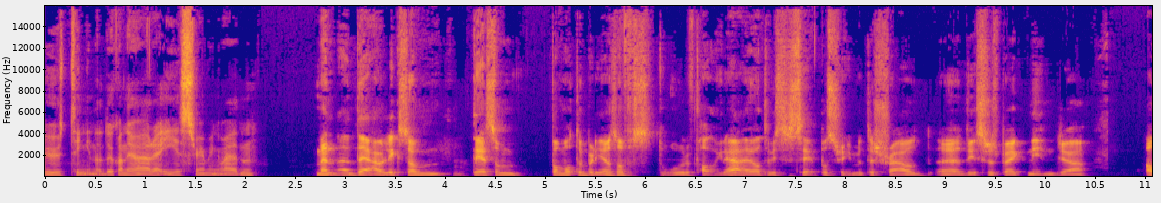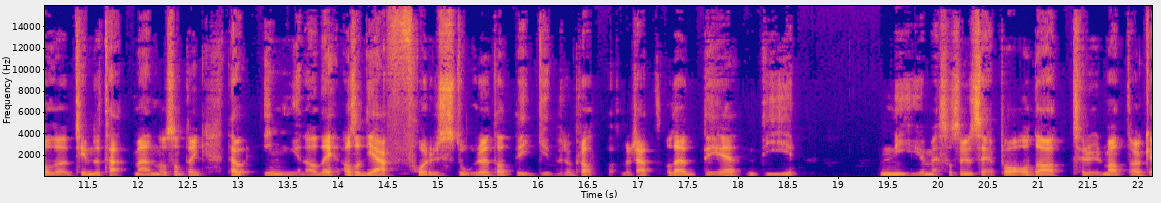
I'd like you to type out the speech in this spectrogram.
utingene du kan gjøre i streamingverden. Men eh, det er jo liksom Det som på en måte blir en sånn stor fallgreie, er jo at hvis du ser på streamen til Shroud, uh, Disrespect, Ninja, alle Team the Tatman og sånne ting, det er jo ingen av de Altså, de er for store til at de gidder å prate med chat, og det er jo det de nye mest sannsynlig ser på, og da tror vi at OK,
